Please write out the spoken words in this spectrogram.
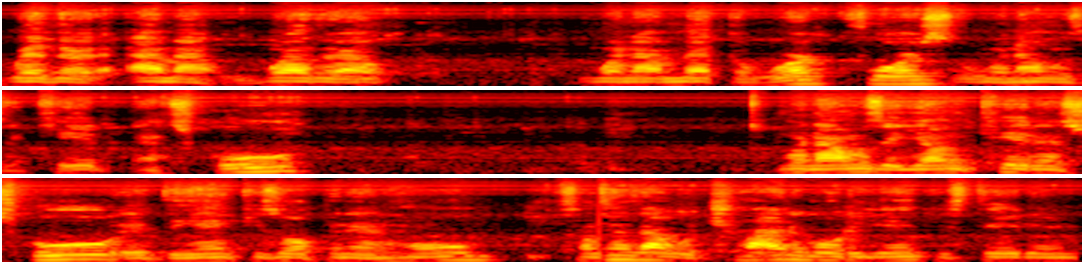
whether I'm at whether I, when I'm at the workforce or when I was a kid at school. When I was a young kid in school, if the Yankees open at home, sometimes I would try to go to Yankee Stadium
